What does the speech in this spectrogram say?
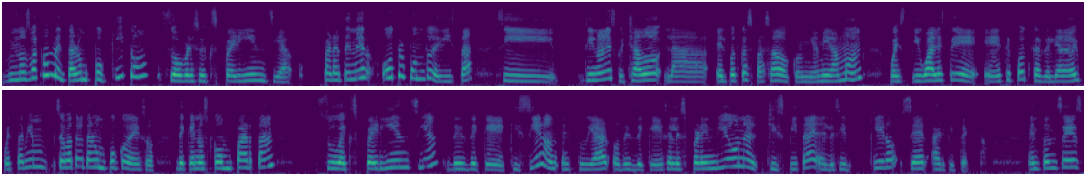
nos va a comentar un poquito sobre su experiencia para tener otro punto de vista. Si, si no han escuchado la, el podcast pasado con mi amiga Mon, pues igual este, este podcast del día de hoy, pues también se va a tratar un poco de eso, de que nos compartan su experiencia desde que quisieron estudiar o desde que se les prendió una chispita, el decir, quiero ser arquitecto. Entonces,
